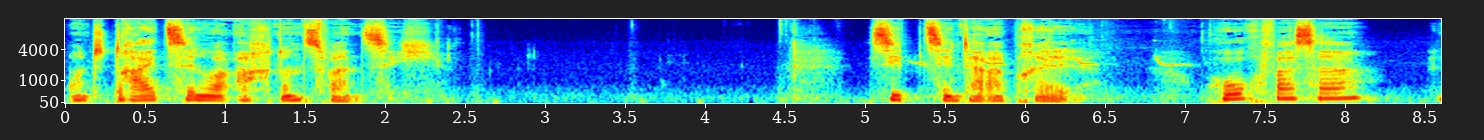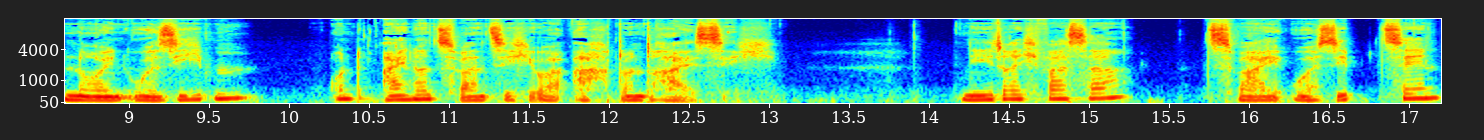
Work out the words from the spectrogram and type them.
und 13.28 Uhr. 17. April Hochwasser 9.07 Uhr und 21.38 Uhr. Niedrigwasser 2.17 Uhr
